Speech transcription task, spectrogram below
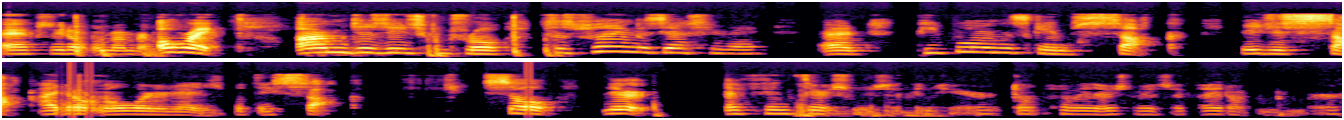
I actually don't remember. Oh right, armed disease control. So I was playing this yesterday, and people in this game suck. They just suck. I don't know what it is, but they suck. So there, I think there's music in here. Don't tell me there's music. I don't remember.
